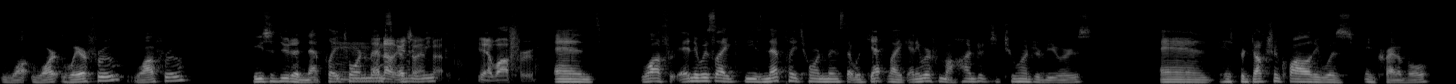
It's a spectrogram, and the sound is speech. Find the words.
Wa- Wa- Warefru. Wafru. He used to do the net play Mm, tournaments every week about. Yeah, Wafru. and And it was like these net play tournaments that would get like anywhere from 100 to 200 viewers and his production quality was incredible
